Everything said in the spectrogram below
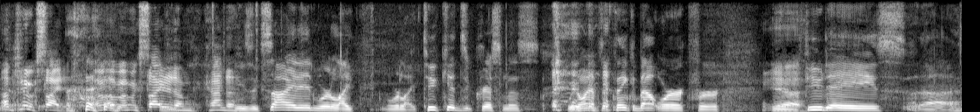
I'm too excited. I'm, I'm excited. I'm kind of. He's excited. We're like we're like two kids at Christmas. We don't have to think about work for you know, a few days uh,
